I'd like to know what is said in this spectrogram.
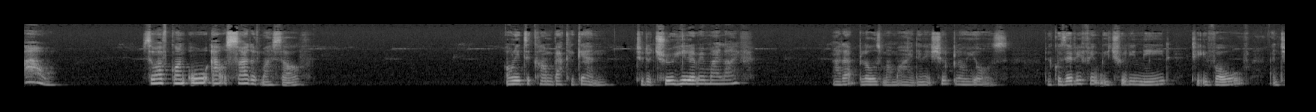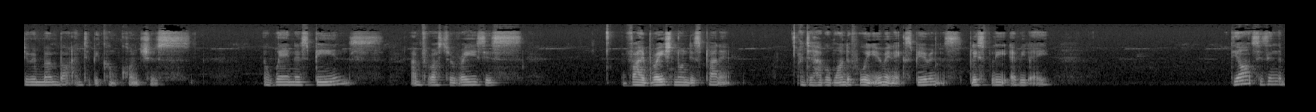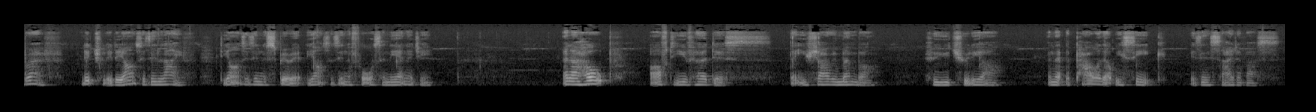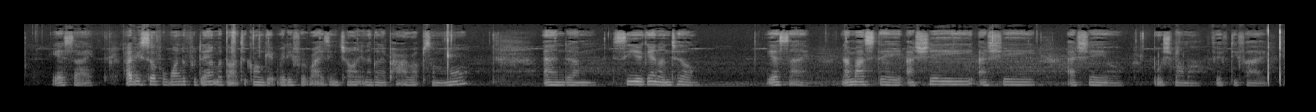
Wow. So I've gone all outside of myself only to come back again to the true healer in my life? Now that blows my mind and it should blow yours because everything we truly need to evolve and to remember and to become conscious awareness beings and for us to raise this vibration on this planet and to have a wonderful human experience blissfully every day? The answer is in the breath. Literally, the answer is in life. The answer is in the spirit. The answer is in the force and the energy. And I hope after you've heard this that you shall remember who you truly are and that the power that we seek is inside of us. Yes, I. Have yourself a wonderful day. I'm about to go and get ready for rising chanting. I'm going to power up some more. And um, see you again until. Yes, I. Namaste. Ashe, Ashe, Asheo. Oh, Bush Mama 55.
